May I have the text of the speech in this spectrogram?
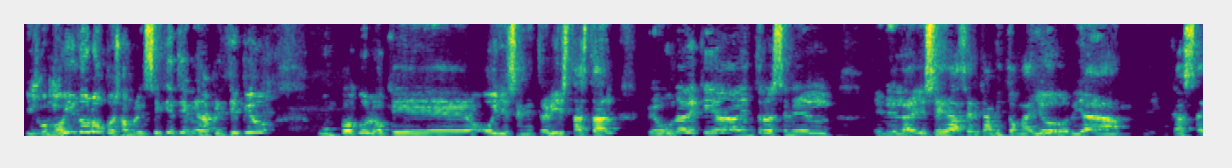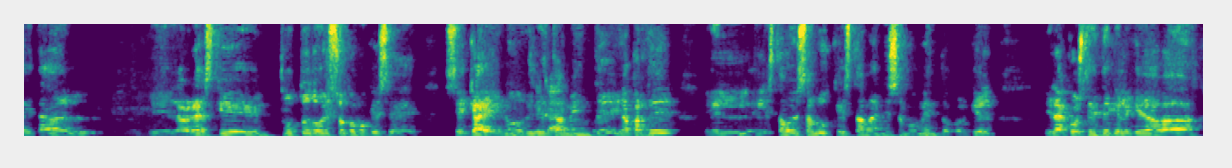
Y como ídolo, pues hombre, sí que tienes al principio un poco lo que oyes en entrevistas, tal, pero una vez que ya entras en, el, en el, ese acercamiento mayor, ya en casa y tal, eh, la verdad es que todo eso como que se, se cae ¿no? directamente y aparte el, el, estado de salud que estaba en ese momento, porque él era consciente que le quedaba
